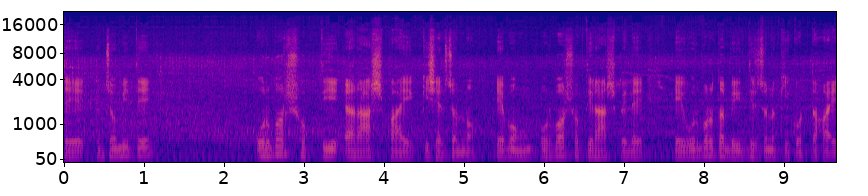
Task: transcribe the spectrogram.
যে জমিতে উর্বর শক্তি হ্রাস পায় কিসের জন্য এবং উর্বর শক্তি হ্রাস পেলে এই উর্বরতা বৃদ্ধির জন্য কি করতে হয়।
